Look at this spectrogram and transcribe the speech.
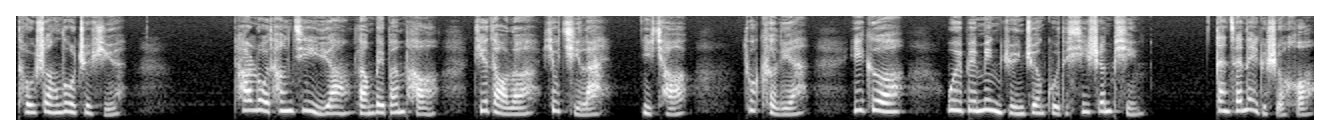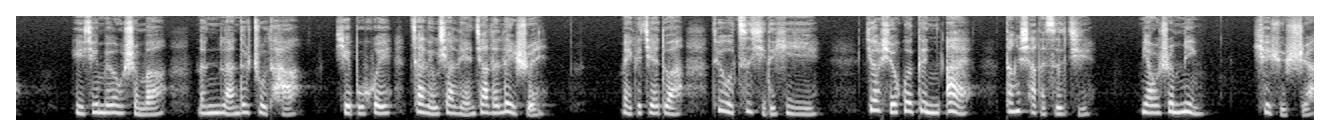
头上落着雨，他落汤鸡一样狼狈奔跑，跌倒了又起来。你瞧，多可怜，一个未被命运眷顾的牺牲品。但在那个时候，已经没有什么能拦得住他，也不会再流下廉价的泪水。每个阶段都有自己的意义，要学会更爱当下的自己。你要认命，叶雨时。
